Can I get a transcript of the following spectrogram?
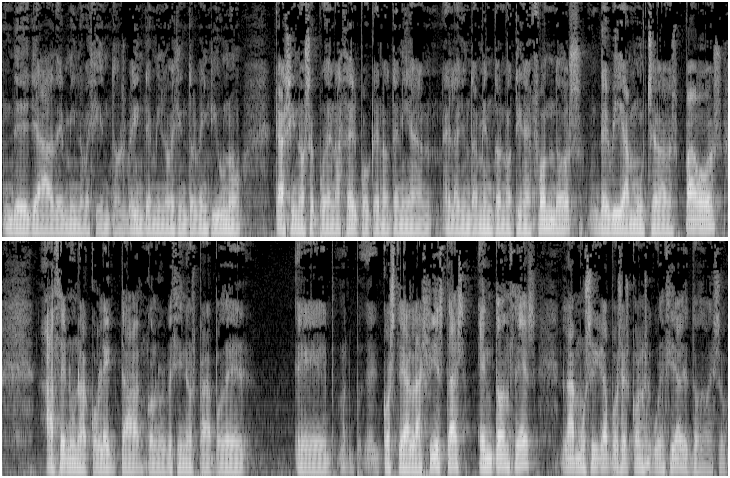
de ya de 1920, 1921 casi no se pueden hacer porque no tenían el ayuntamiento no tiene fondos, debían muchos pagos, hacen una colecta con los vecinos para poder eh, costear las fiestas, entonces la música pues es consecuencia de todo eso.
